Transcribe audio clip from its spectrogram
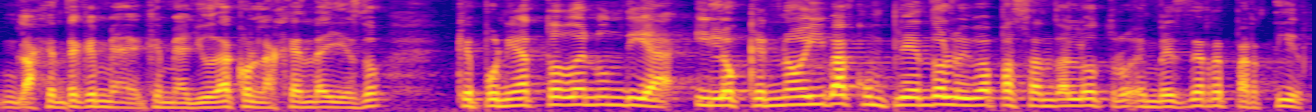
la gente que me, que me, ayuda con la agenda y eso, que ponía todo en un día y lo que no iba cumpliendo lo iba pasando al otro en vez de repartir.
